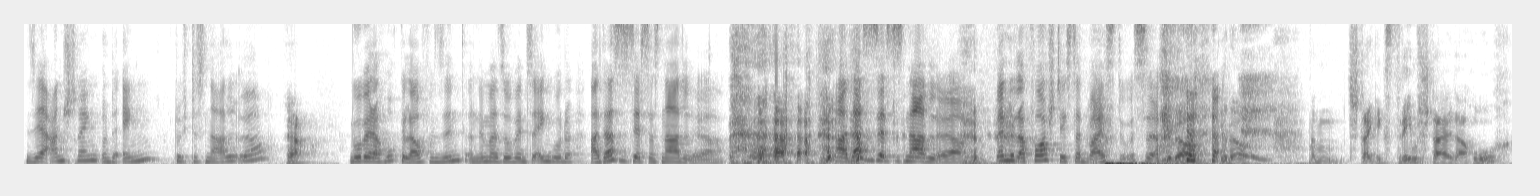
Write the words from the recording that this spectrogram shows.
sehr anstrengend und eng durch das Nadelöhr. Ja, Wo wir da hochgelaufen sind und immer so, wenn es eng wurde, ah, das ist jetzt das Nadelöhr. ah, das ist jetzt das Nadelöhr. Wenn du davor stehst, dann weißt du es. genau, genau. Man steigt extrem steil da hoch,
